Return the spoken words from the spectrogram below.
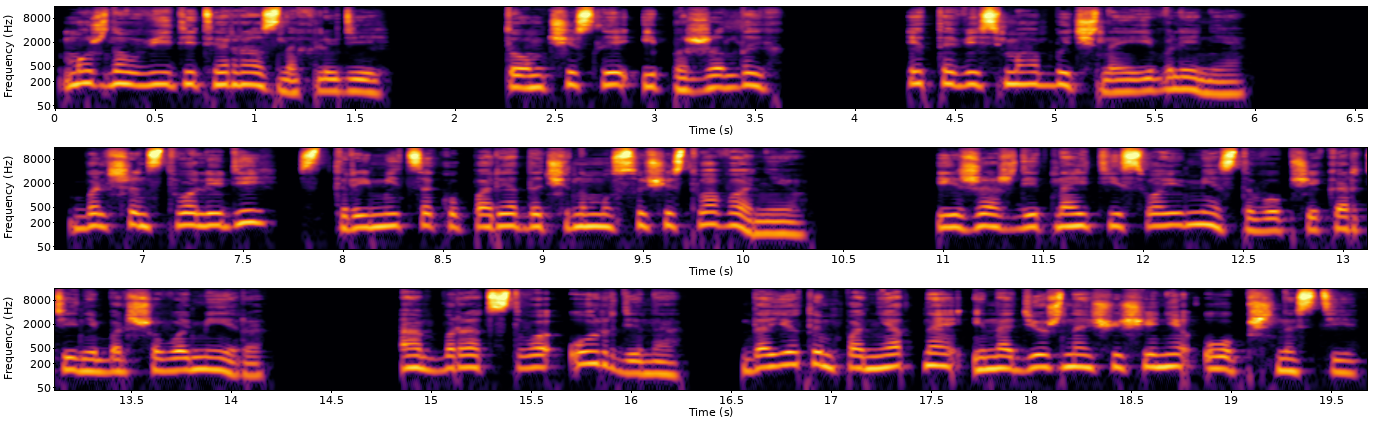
можно увидеть разных людей, том числе и пожилых. Это весьма обычное явление. Большинство людей стремится к упорядоченному существованию и жаждет найти свое место в общей картине большого мира. А братство Ордена дает им понятное и надежное ощущение общности,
